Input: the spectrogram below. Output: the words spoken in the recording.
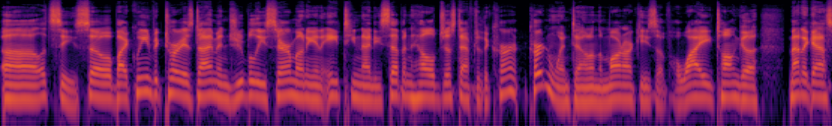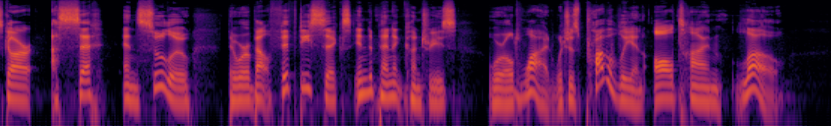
Uh, let's see. So, by Queen Victoria's Diamond Jubilee ceremony in 1897, held just after the cur- curtain went down on the monarchies of Hawaii, Tonga, Madagascar, Aceh, and Sulu, there were about 56 independent countries worldwide, which is probably an all time low.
